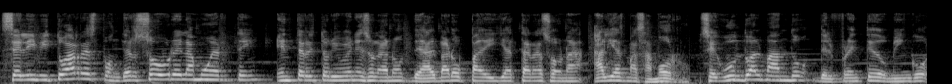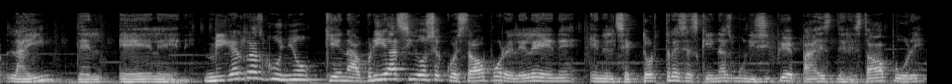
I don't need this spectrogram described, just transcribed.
se limitó a responder sobre la muerte en territorio venezolano de Álvaro Padilla Tarazona, alias Mazamorro, segundo al mando del Frente Domingo Laín del ELN. Miguel Rasguño, quien habría sido secuestrado por el ELN en el sector Tres Esquinas, municipio de Páez del estado Apure,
